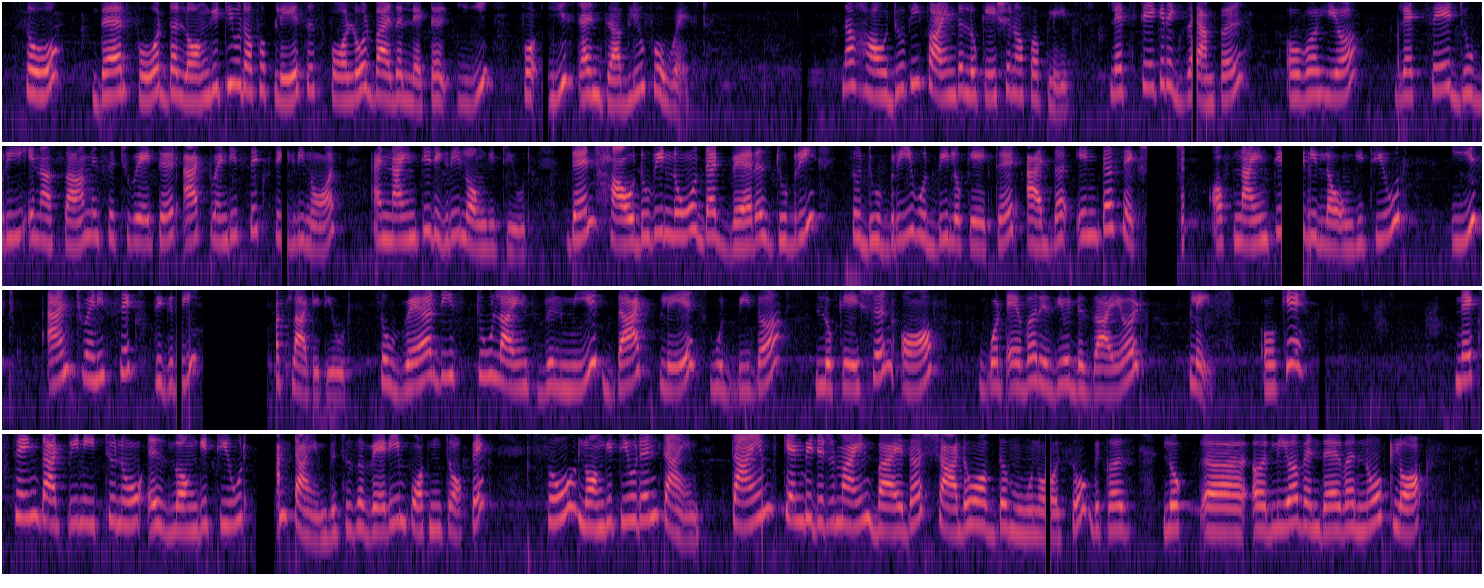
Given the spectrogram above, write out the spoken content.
So therefore the longitude of a place is followed by the letter E for east and W for west. Now how do we find the location of a place? Let's take an example over here. Let's say Dhubri in Assam is situated at 26 degree north and 90 degree longitude. Then how do we know that where is Dhubri? So Dhubri would be located at the intersection of 90 degree longitude east and 26 degree north latitude. So where these two lines will meet that place would be the location of whatever is your desired place. Okay. Next thing that we need to know is longitude and time which is a very important topic. So longitude and time. Time can be determined by the shadow of the moon also because look uh, earlier when there were no clocks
